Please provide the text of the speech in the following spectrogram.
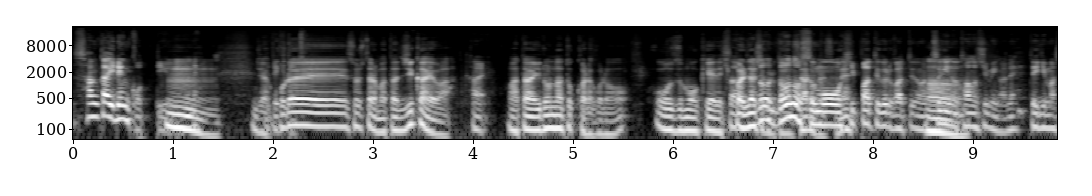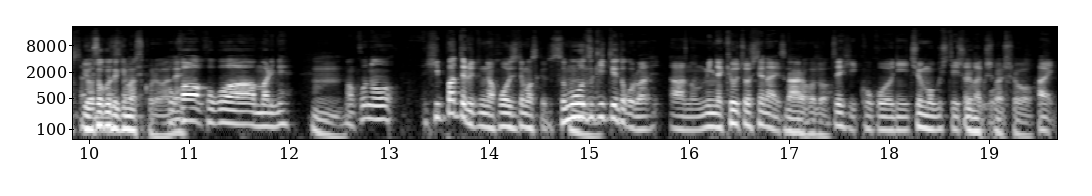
3回連呼っていううのがね、ん。じゃあこれ、そしたらまた次回は、はい、またいろんなとこからこの大相撲系で引っ張り出してくどるどの相撲を引っっ張ってくるかっていうのが次の楽しみがね、できましたね。予測できますこれはね。他はここはあんまりね、うん。まあ、この引っ張ってるっていうのは報じてますけど、相撲好きっていうところは、あのみんな強調してないですから、なるほど。ぜひここに注目していただこう。注目しましょう。はい、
